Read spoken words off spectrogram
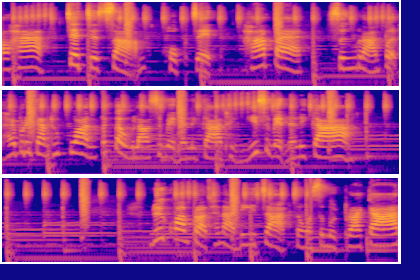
095 773 67 58 ซึ่งร้านเปิดให้บริการทุกวันตั้งแต่เวลา 11 นาฬิกาถึง 21 นาฬิกา ด้วยความปรารถนาดีจากจังหวัดสมุทรปราการ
